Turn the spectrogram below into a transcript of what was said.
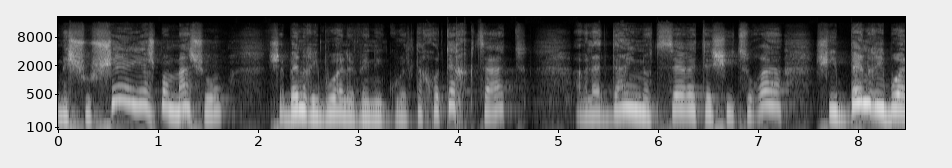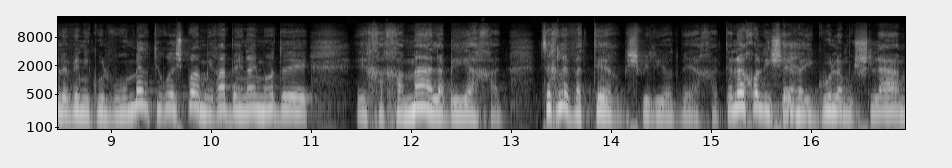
משושה יש בו משהו שבין ריבוע לבין עיגול. אתה חותך קצת, אבל עדיין נוצרת איזושהי צורה שהיא בין ריבוע לבין עיגול. והוא אומר, תראו, יש פה אמירה בעיניי מאוד אה, אה, חכמה על הביחד. צריך לוותר בשביל להיות ביחד. אתה לא יכול להישאר כן. העיגול המושלם,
